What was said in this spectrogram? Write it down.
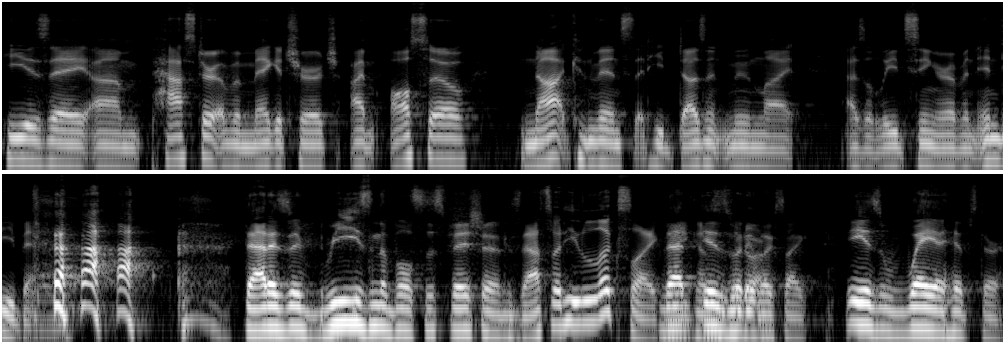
He is a um, pastor of a mega church. I'm also not convinced that he doesn't moonlight as a lead singer of an indie band. That is a reasonable suspicion. That's what he looks like. That is what he looks like. He is way a hipster.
